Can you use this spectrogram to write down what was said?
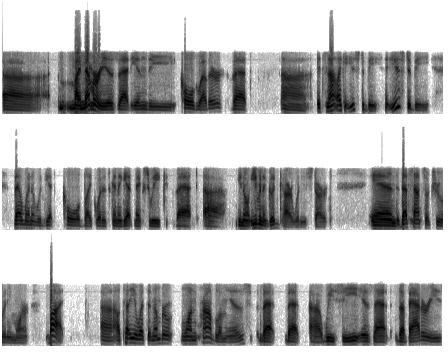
uh, my memory is that in the cold weather, that uh, it's not like it used to be. It used to be that when it would get cold, like what it's going to get next week, that uh, you know even a good car wouldn't start, and that's not so true anymore. But uh, I'll tell you what the number one problem is that that uh, we see is that the batteries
